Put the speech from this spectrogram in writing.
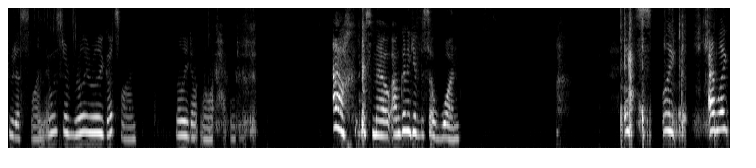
to the slime? It was a really, really good slime. Really don't know what happened to it. Ah, the smell. I'm gonna give this a one. It's like I like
